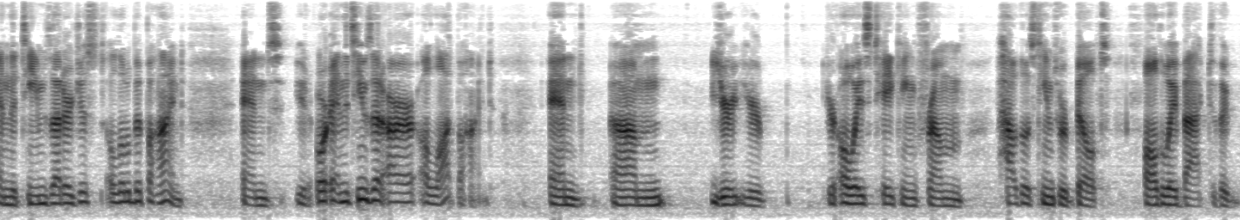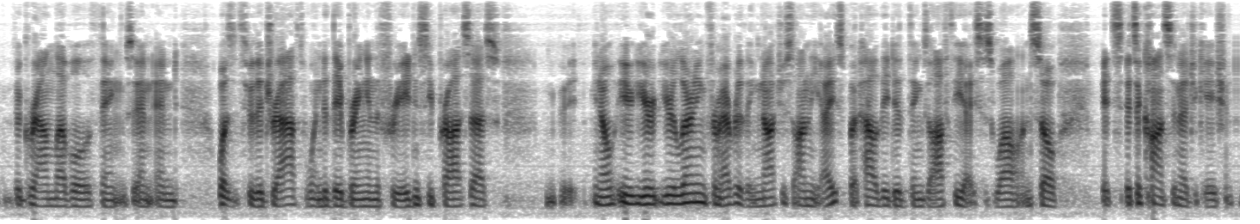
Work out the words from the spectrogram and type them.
and the teams that are just a little bit behind, and you know, or and the teams that are a lot behind, and um, you're you're you're always taking from how those teams were built all the way back to the, the ground level of things. And, and was it through the draft? When did they bring in the free agency process you know you're, you're learning from everything not just on the ice but how they did things off the ice as well. And so it's it's a constant education.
